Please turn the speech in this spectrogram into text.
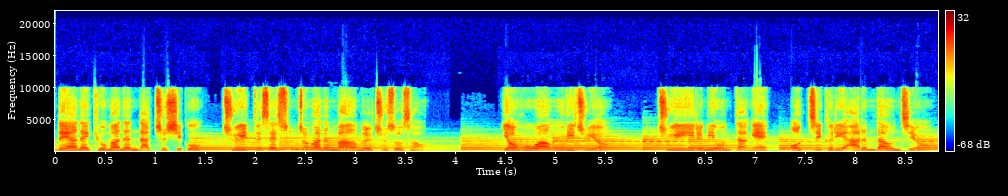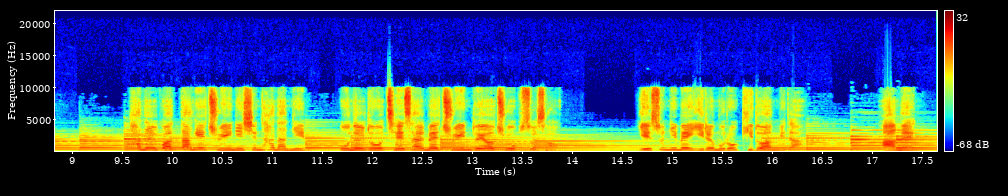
내 안의 교만은 낮추시고 주의 뜻에 순종하는 마음을 주소서. 여호와 우리 주여, 주의 이름이 온 땅에 어찌 그리 아름다운지요. 하늘과 땅의 주인이신 하나님, 오늘도 제 삶의 주인 되어 주옵소서. 예수님의 이름으로 기도합니다. 아멘.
